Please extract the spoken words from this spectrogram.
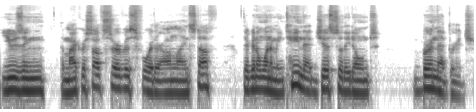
using the Microsoft service for their online stuff, they're going to want to maintain that just so they don't burn that bridge.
